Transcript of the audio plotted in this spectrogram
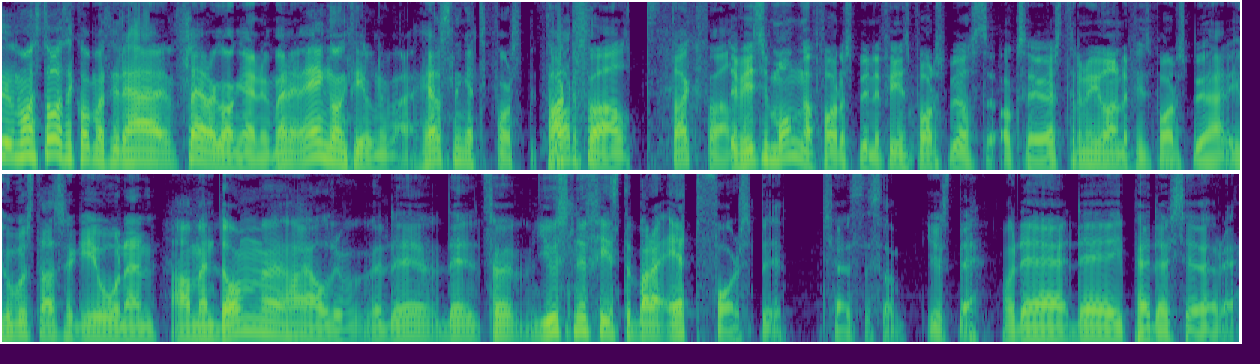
det, måste återkomma till det här flera gånger nu, men en gång till nu bara. Hälsningar till Forsby. Tack Fors- för allt. Tack för allt. Det finns ju många Forsby, det finns Forsby också- också i östra Nyland, det finns Forsby här i huvudstadsregionen. Ja, men de eh, har jag aldrig... Det, det, för just nu finns det bara ett Forsby, känns det som. Just det, Och det, det är i Pedersöre.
